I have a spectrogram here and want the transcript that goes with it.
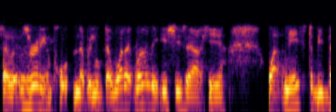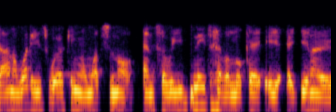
So it was really important that we looked at what are, what are the issues out here, what needs to be done, and what is working and what's not. And so we need to have a look at you know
